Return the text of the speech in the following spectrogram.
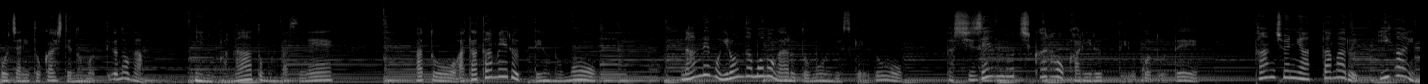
紅茶に溶かして飲むっていうのがいいのかなと思いますね。あと温めるっていうのも何でもいろんなものがあると思うんですけれど自然の力を借りるっていうことで単純に温まる以外の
